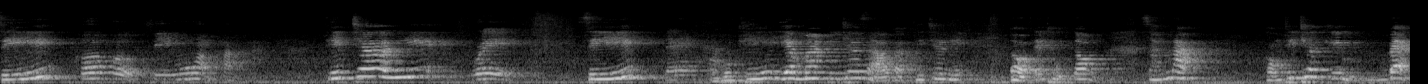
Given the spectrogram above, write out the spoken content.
สีเพอร์เพิลสีม่วงค่ะ ทิชเชอร์นี้เรดสีแดงค่ะโอเคเยี่ยมมากทิเชอร์สาวกับทิเชอร์นี้ตอบได้ถูกต้องสำหรับของทิเชอร์กิมแบก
